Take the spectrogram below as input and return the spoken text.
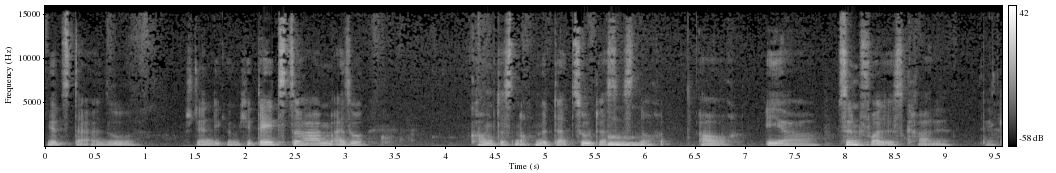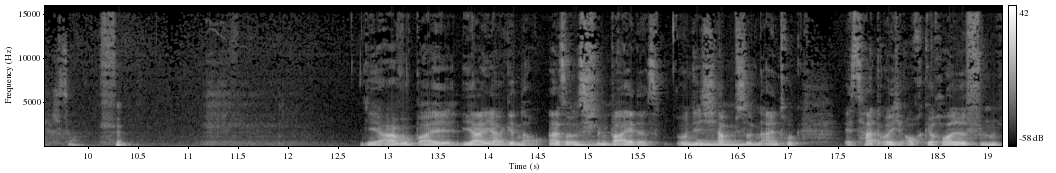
jetzt da so ständig irgendwelche Dates zu haben. Also kommt es noch mit dazu, dass es Mhm. noch auch eher sinnvoll ist gerade, denke ich so. Ja, wobei, ja, ja, genau. Also es Mhm. stimmt beides. Und ich habe so den Eindruck, es hat euch auch geholfen,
